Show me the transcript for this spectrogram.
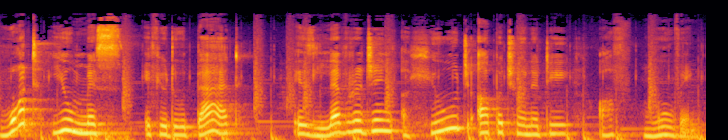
What you miss if you do that is leveraging a huge opportunity of moving.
